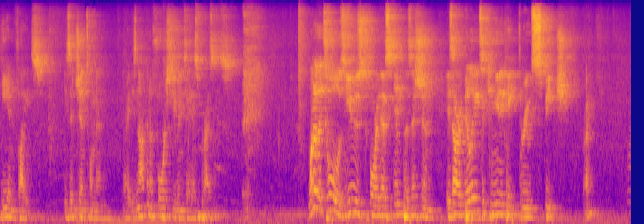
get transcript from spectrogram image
He invites, he's a gentleman, right? He's not going to force you into his presence. One of the tools used for this imposition is our ability to communicate through speech, right? Wow.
